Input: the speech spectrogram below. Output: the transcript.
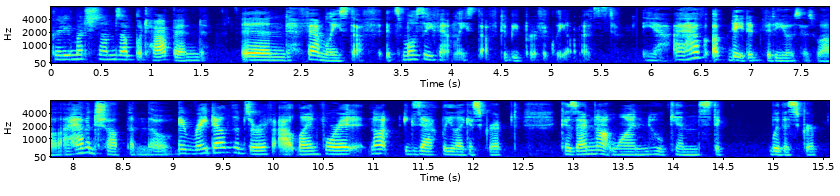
pretty much sums up what happened and family stuff. It's mostly family stuff, to be perfectly honest. Yeah, I have updated videos as well. I haven't shot them though. I write down some sort of outline for it, not exactly like a script, because I'm not one who can stick with a script,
